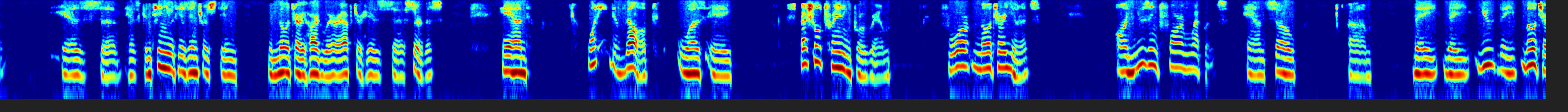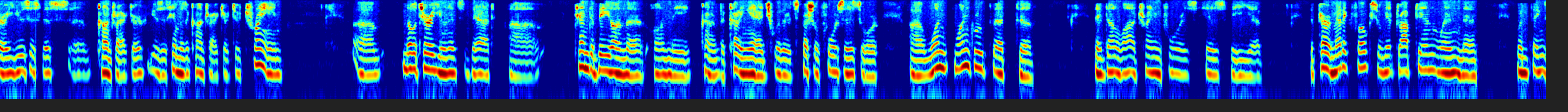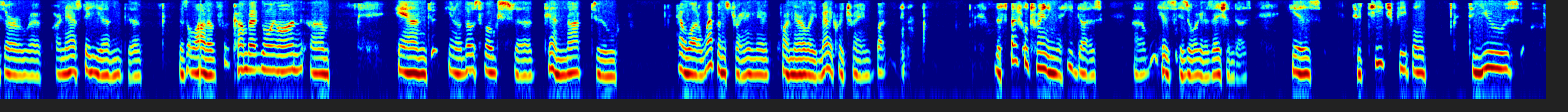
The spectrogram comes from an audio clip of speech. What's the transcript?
has uh, has continued his interest in, in military hardware after his uh, service, and what he developed was a special training program for military units on using foreign weapons, and so um, they they you the military uses this uh, contractor uses him as a contractor to train um, military units that uh, tend to be on the on the kind of the cutting edge, whether it's special forces or uh, one one group that uh, they've done a lot of training for is is the uh, the paramedic folks who get dropped in when uh, when things are uh, are nasty and uh, there's a lot of combat going on. Um, and you know those folks uh, tend not to have a lot of weapons training. They're primarily medically trained, but the special training that he does, um, his his organization does, is to teach people to use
